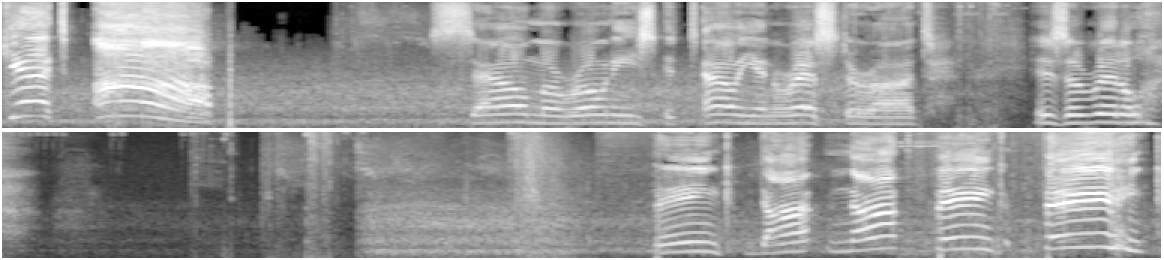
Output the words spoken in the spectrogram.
Get up! Sal Maroni's Italian restaurant is a riddle. Think, not, not think, think!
